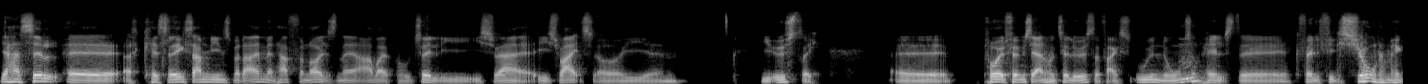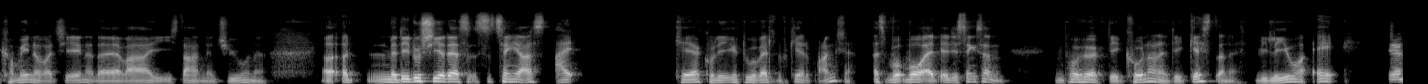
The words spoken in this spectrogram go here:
Jeg har selv, øh, og kan slet ikke sammenlignes med dig, men haft fornøjelsen af at arbejde på hotel i, i, Sverige, i Schweiz og i, øh, i Østrig. Øh, på et femstjerne hotel i Østrig faktisk, uden nogen mm. som helst øh, kvalifikationer, man kom ind og var tjener, da jeg var i starten af 20'erne. Og, og med det, du siger der, så, så tænker jeg også, ej, kære kollega, du har valgt den forkerte branche. Altså, hvor, hvor at, at jeg tænker sådan, prøv at høre, det er kunderne, det er gæsterne, vi lever af. Ja.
